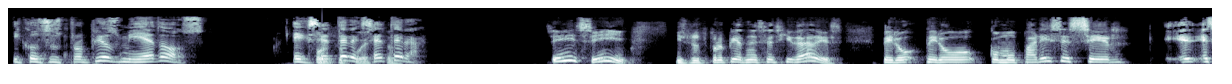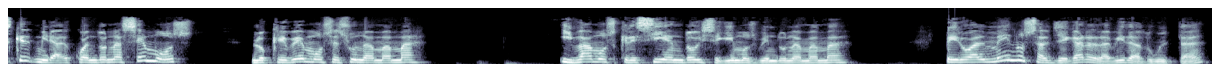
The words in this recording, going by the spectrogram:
y con sus propios miedos, etcétera, etcétera. Sí, sí, y sus propias necesidades. Pero, pero como parece ser, es, es que, mira, cuando nacemos, lo que vemos es una mamá y vamos creciendo y seguimos viendo una mamá. Pero al menos al llegar a la vida adulta,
